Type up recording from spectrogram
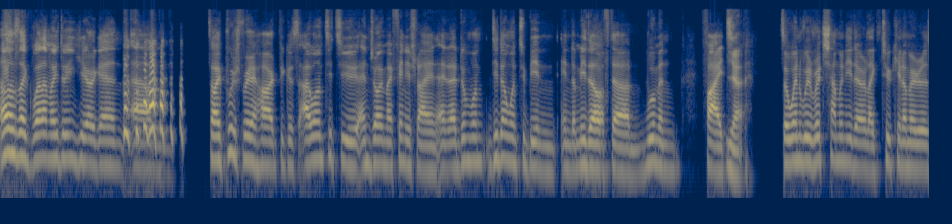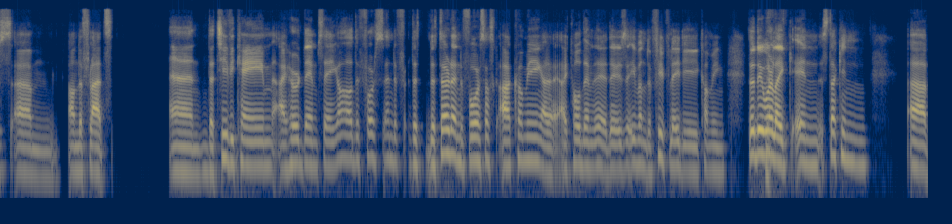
I was like, what am I doing here again? Um, so I pushed very hard because I wanted to enjoy my finish line and I don't want didn't want to be in in the middle of the woman fight. Yeah. So when we reached Chamonix, there are like two kilometers um on the flats. And the TV came. I heard them saying, "Oh, the first and the f- the, the third and the fourth are, coming." I, I told them there, there's even the fifth lady coming. So they were like in stuck in uh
